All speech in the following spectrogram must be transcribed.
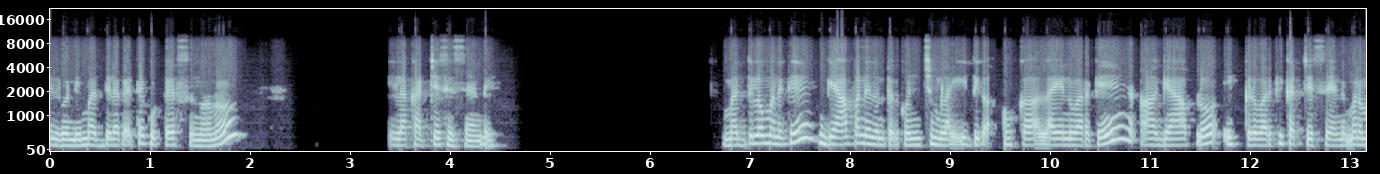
ఇదిగోండి మధ్యలోకి అయితే కుట్టేస్తున్నాను. ఇలా కట్ చేసేసేయండి. మధ్యలో మనకి గ్యాప్ అనేది ఉంటుంది కొంచెం లైట్గా ఒక లైన్ వరకే ఆ గ్యాప్లో ఇక్కడ వరకు కట్ చేసేయండి. మనం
